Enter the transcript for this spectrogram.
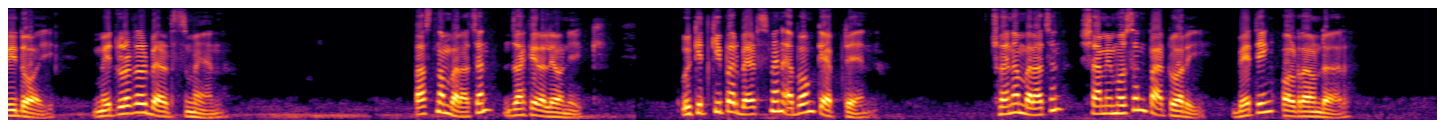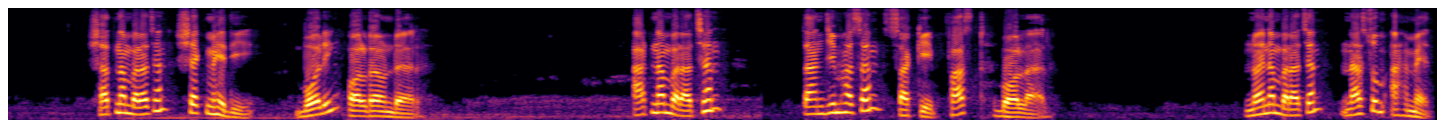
Hridoy middle order batsman পাঁচ নম্বর আছেন জাকির আলী অনিক উইকেটকিপার ব্যাটসম্যান এবং ক্যাপ্টেন ছয় নম্বর আছেন শামীম হোসেন পাটোয়ারি ব্যাটিং অলরাউন্ডার সাত নম্বর আছেন শেখ মেহেদি, বোলিং অলরাউন্ডার। আট নম্বর আছেন তানজিম হাসান সাকিব, ফাস্ট বোলার। নয় নম্বর আছেন নাসুম আহমেদ,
